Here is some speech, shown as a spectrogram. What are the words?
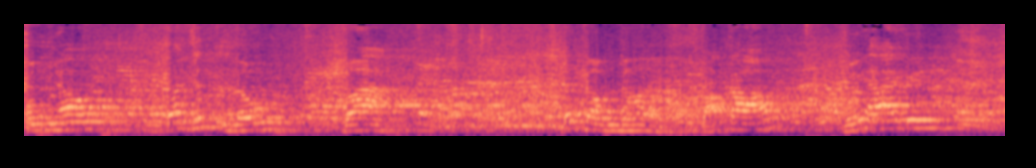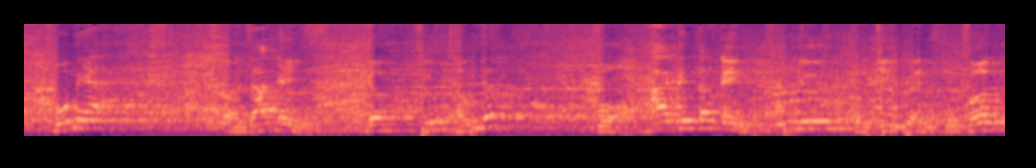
cùng nhau đã rất là lâu và đã đồng thời báo cáo với hai bên bố mẹ và gia đình được sự thống nhất của hai bên gia đình cũng như của chính quyền địa phương.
